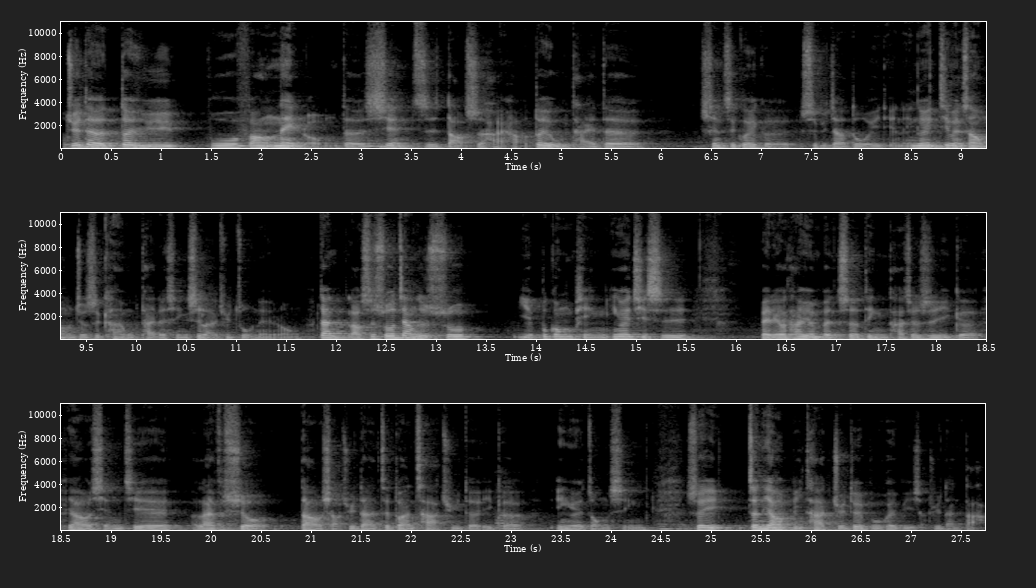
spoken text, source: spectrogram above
我觉得对于播放内容的限制倒是还好，对舞台的限制规格是比较多一点的，因为基本上我们就是看舞台的形式来去做内容。但老实说，这样子说。也不公平，因为其实北流它原本设定它就是一个要衔接 live show 到小巨蛋这段差距的一个音乐中心，所以真的要比它绝对不会比小巨蛋大，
